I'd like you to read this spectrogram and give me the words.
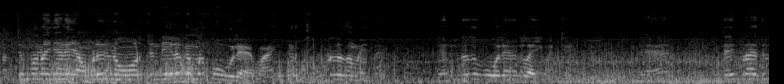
സത്യം പറഞ്ഞു കഴിഞ്ഞാൽ നമ്മളൊരു നോർത്ത് ഇന്ത്യയിലൊക്കെ നമ്മൾ പോകൂലേ ഭയങ്കര ചൂടുള്ള സമയത്ത്. എന്നതുപോലെയാണ് ക്ലൈമറ്റ് എൻ്റെ അഭിപ്രായത്തിൽ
